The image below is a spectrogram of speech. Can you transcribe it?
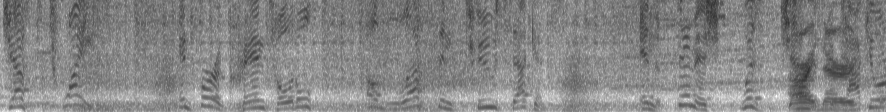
just twice. And for a grand total of less than two seconds. And the finish was just All right, as spectacular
